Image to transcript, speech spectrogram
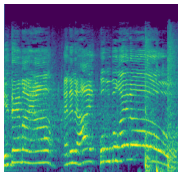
Mildema, ja? En in de haai, Bobo Moreno!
